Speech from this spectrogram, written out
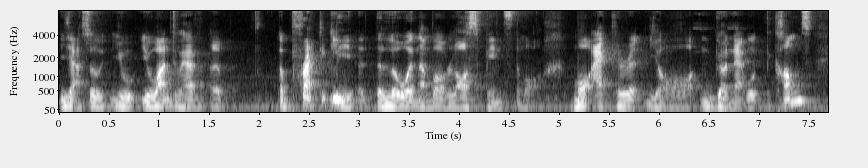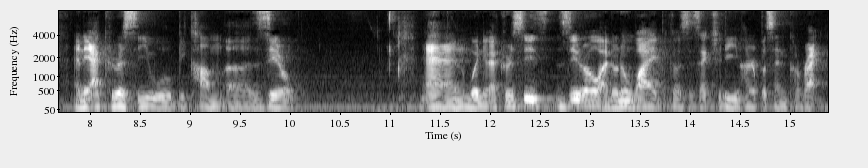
Yeah, so you, you want to have a, a practically the lower number of loss means the more more accurate your your network becomes, and the accuracy will become uh, zero. And when your accuracy is zero, I don't know why because it's actually 100% correct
